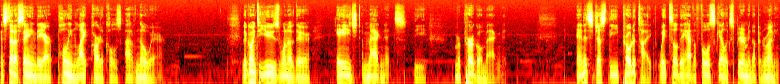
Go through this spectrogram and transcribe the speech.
Instead of saying they are pulling light particles out of nowhere, they're going to use one of their aged magnets, the Morpurgo magnet. And it's just the prototype. Wait till they have a full scale experiment up and running.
